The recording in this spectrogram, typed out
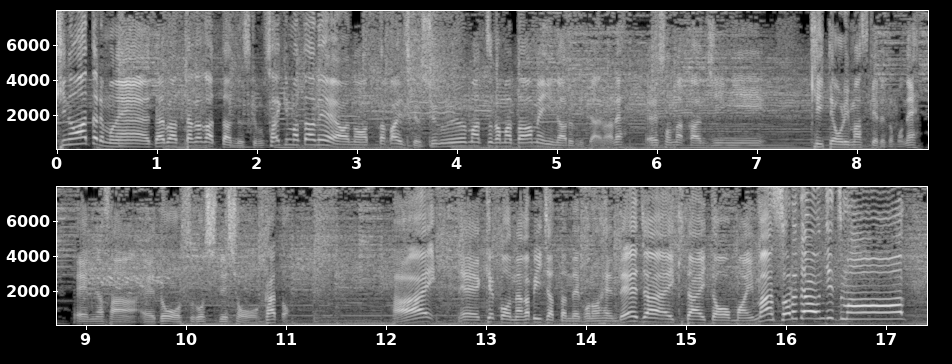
昨日あたりもね、だいぶ暖かかったんですけど、最近またね、あの、暖かいですけど、週末がまた雨になるみたいなね、えーそんな感じに聞いておりますけれどもね、えー皆さん、えーどうお過ごしでしょうかと。はい。えー結構長引いちゃったんで、この辺で、じゃあ行きたいと思います。それでは本日も、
